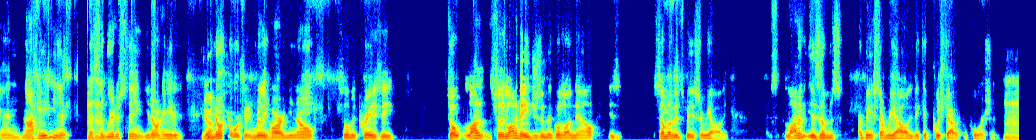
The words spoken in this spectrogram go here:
and not hating it that's the weirdest thing you don't hate it Yeah. you know you're working really hard. You know it's a little bit crazy. So a lot of so there's a lot of ageism that goes on now. Is some of it's based on reality. A lot of isms are based on reality that get pushed out of proportion. hmm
